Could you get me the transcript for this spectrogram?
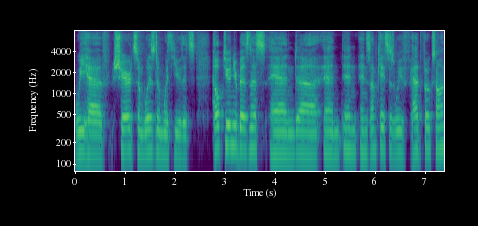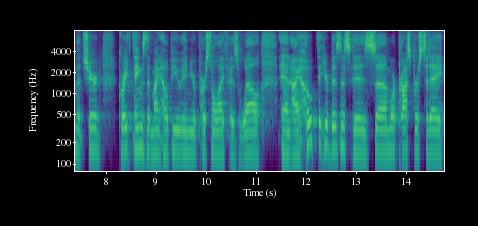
we have shared some wisdom with you that's helped you in your business and uh, and in in some cases we've had folks on that shared great things that might help you in your personal life as well. And i hope that your business is uh, more prosperous today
